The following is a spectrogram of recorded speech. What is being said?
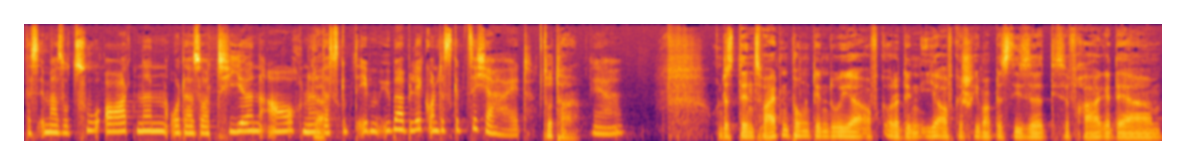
das immer so zuordnen oder sortieren auch. Ne? Ja. Das gibt eben Überblick und es gibt Sicherheit. Total. Ja. Und das, den zweiten Punkt, den du ja auf, oder den ihr aufgeschrieben habt, ist diese, diese Frage der,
